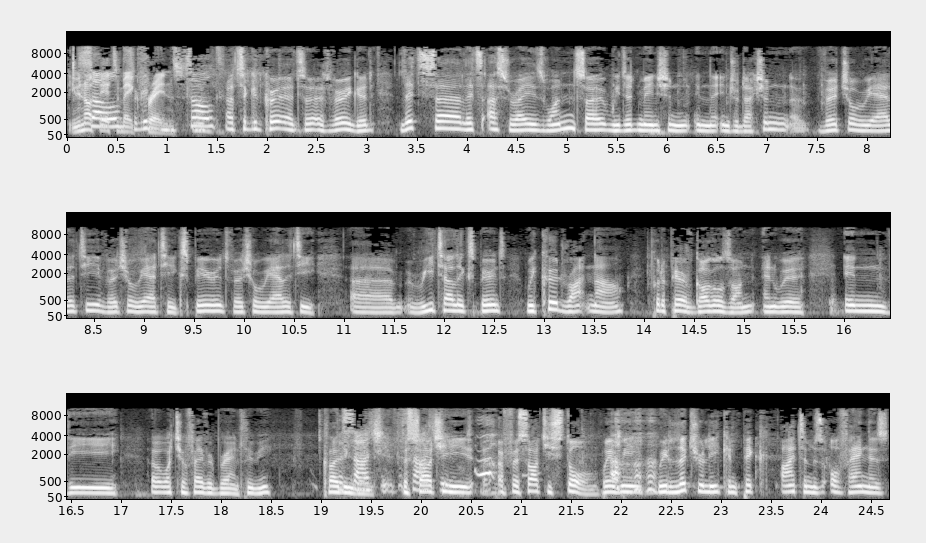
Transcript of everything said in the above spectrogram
You're not there to make good- friends. Sold. That's a good. que- It's, uh, it's very good. Let's uh, let's us raise one. So we did mention in the introduction uh, virtual reality, virtual reality experience, virtual reality um, retail experience. We could right now put a pair of goggles on, and we're in the. Oh, what's your favorite brand, Lumi? Clothing Versace. brand. Versace, a Versace store where we, we literally can pick items off hangers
